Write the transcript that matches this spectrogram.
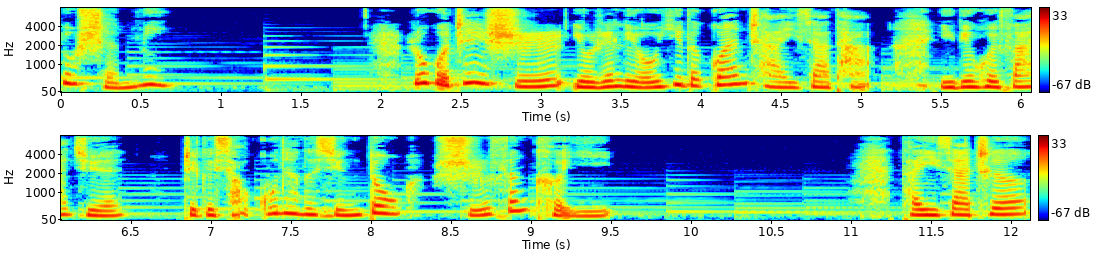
又神秘。如果这时有人留意的观察一下他，一定会发觉这个小姑娘的行动十分可疑。他一下车，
